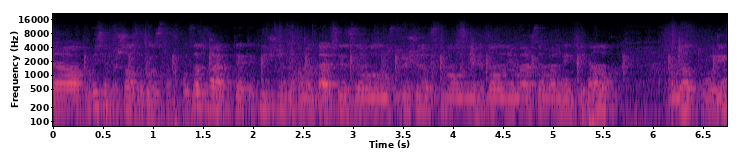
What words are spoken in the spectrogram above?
е, комісія прийшла до висновку. Затвердити технічну документацію землеустрою щодо встановлення відновлення меж земельних ділянок в натурі.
